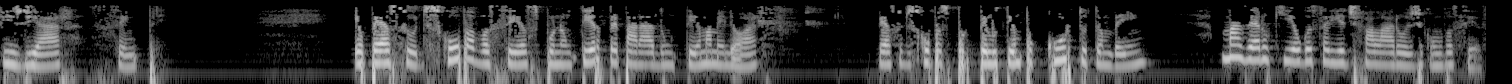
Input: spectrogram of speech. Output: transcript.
vigiar sempre. Eu peço desculpa a vocês por não ter preparado um tema melhor. Peço desculpas por, pelo tempo curto também, mas era o que eu gostaria de falar hoje com vocês.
